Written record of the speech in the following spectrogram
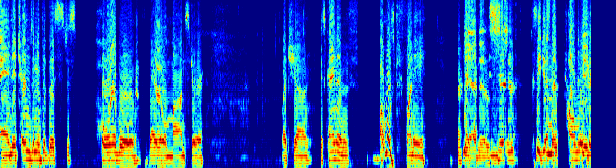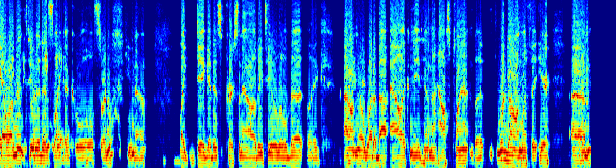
and it turns him into this just horrible feral monster, which uh, is kind of almost funny. Yeah, it is. Because he just And like, the calmly big element to it is like a cool sort of, you know, like dig at his personality too a little bit. Like I don't know what about Alec made him a houseplant, but we're going with it here. Um,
